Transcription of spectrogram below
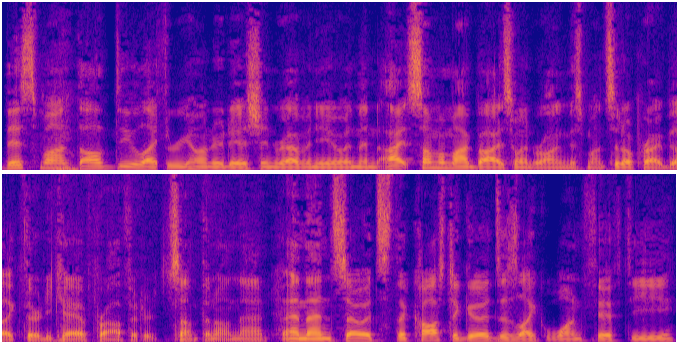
this month I'll do like 300 ish in revenue, and then I some of my buys went wrong this month, so it'll probably be like 30k of profit or something on that. And then so it's the cost of goods is like 150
